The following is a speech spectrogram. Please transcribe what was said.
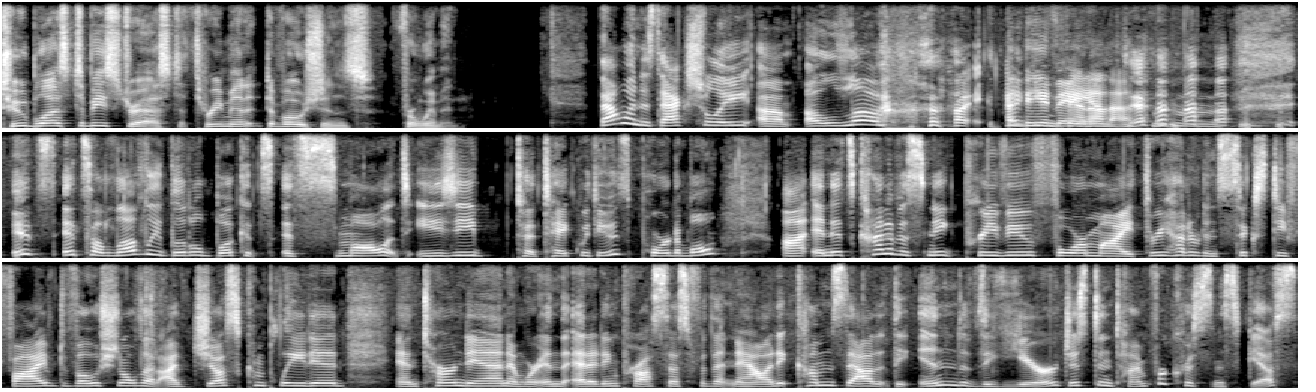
Too blessed to be stressed, three minute devotions for women. That one is actually um, a love. Thank I'm being you, Vanna. Vanna. it's it's a lovely little book. It's it's small. It's easy to take with you. It's portable, uh, and it's kind of a sneak preview for my 365 devotional that I've just completed and turned in, and we're in the editing process for that now. And it comes out at the end of the year, just in time for Christmas gifts.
